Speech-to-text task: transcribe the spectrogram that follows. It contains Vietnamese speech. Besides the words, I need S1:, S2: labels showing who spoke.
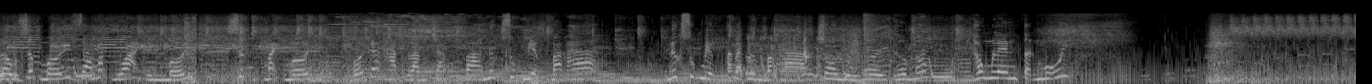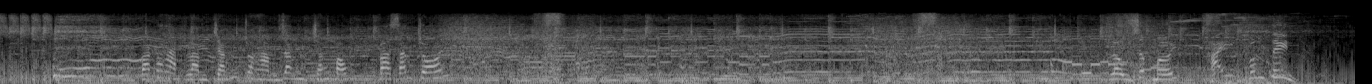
S1: Lầu dấp mới ra mắt ngoại hình mới, sức mạnh mới với các hạt làm trắng và nước súc miệng bạc hà. Nước súc miệng tăng cường bạc hà cho luồng hơi thơm mát, thông lên tận mũi. Và các hạt làm trắng cho hàm răng trắng bóng và sáng chói. Lầu dấp mới, hãy vững tin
